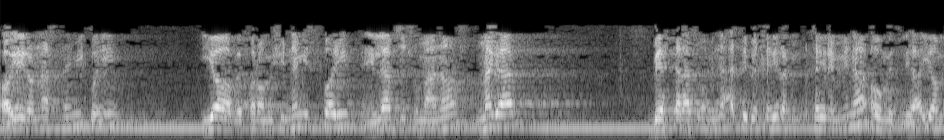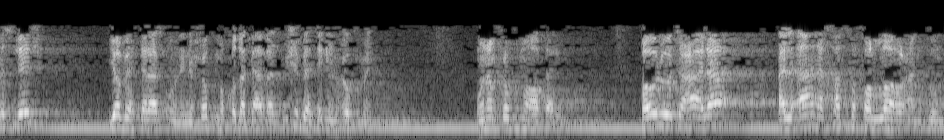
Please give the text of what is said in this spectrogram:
آیه را نسخ نمی کنیم یا به فراموشی نمی سپاریم یعنی لفظش و معناش مگر بهتر از اون نأتی به خیر منها أو مثلها. یا مثلش یا بهتر از اون یعنی حکم خدا که عوض میشه بهترین حکمه اونم حکم آخری قوله تعالى الآن خفف الله عنكم.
